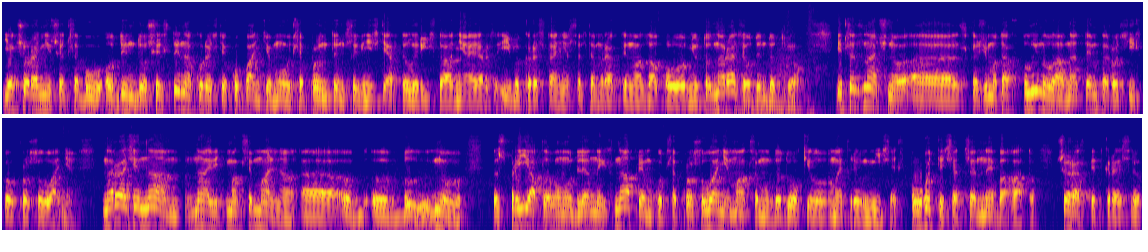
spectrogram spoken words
Якщо раніше це був 1 до 6 на користь окупантів, мовиться про інтенсивність артилерійського огня і використання систем реактивного залпового вогню, то наразі 1 до 3. І це значно, е, скажімо так, вплинуло на темпи російського просування. Наразі нам навіть максимально е, е, ну, сприятливому для них напрямку це просування максимум до 2 кілометрів в місяць. Погодьтеся, це небагато. Ще раз підкреслю.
